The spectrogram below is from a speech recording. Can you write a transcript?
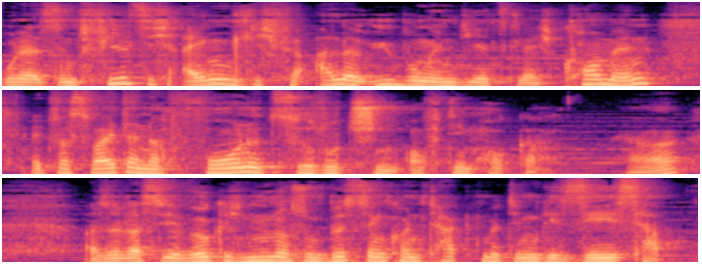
oder es empfiehlt sich eigentlich für alle Übungen, die jetzt gleich kommen, etwas weiter nach vorne zu rutschen auf dem Hocker. Ja, also, dass ihr wirklich nur noch so ein bisschen Kontakt mit dem Gesäß habt.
